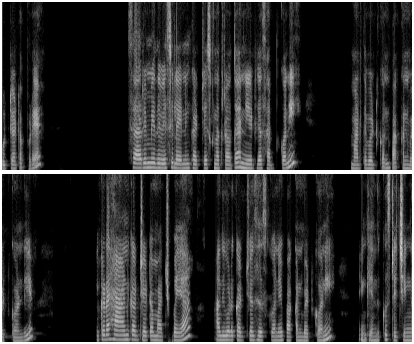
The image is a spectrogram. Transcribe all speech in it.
కుట్టేటప్పుడే. శారీ మీద వేసి లైనింగ్ కట్ చేసుకున్న తర్వాత నీట్గా సర్దుకొని మడత పెట్టుకొని పక్కన పెట్టుకోండి. ఇక్కడ హ్యాండ్ కట్ చేయటం మర్చిపోయా. అది కూడా కట్ చేసేసుకొని పక్కన పెట్టుకొని ఇంకెందుకు స్టిచ్చింగ్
